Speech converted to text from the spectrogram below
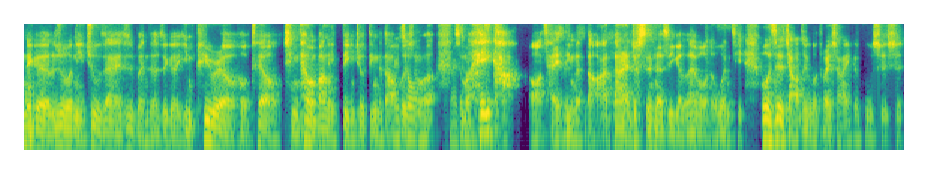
那个，如果你住在日本的这个 Imperial Hotel，请他们帮你订就订得到，或者什么什么黑卡哦才订得到啊。当然，就是那是一个 level 的问题。不过，这个讲到这个，我突然想到一个故事，是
